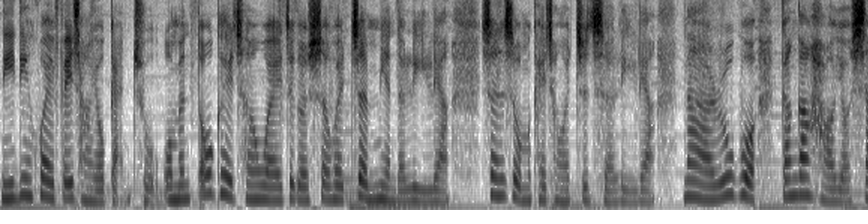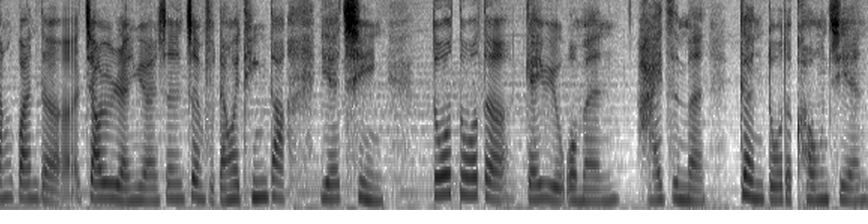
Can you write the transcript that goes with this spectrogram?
你一定会非常有感触。我们都可以成为这个社会正面的力量，甚至是我们可以成为支持的力量。那如果刚刚好有相关的教育人员，甚至政府单位听到，也请多多的给予我们孩子们。更多的空间，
